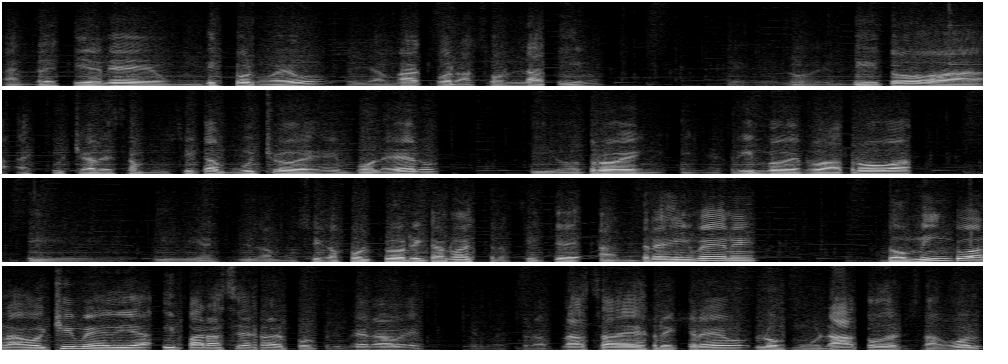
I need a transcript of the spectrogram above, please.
Andrés tiene un disco nuevo, se llama Corazón Latino. Eh, los invito a, a escuchar esa música, mucho es en bolero y otro en, en el ritmo de Nueva Trova y, y es- y la música folclórica nuestra. Así que Andrés Jiménez, domingo a las ocho y media y para cerrar por primera vez en nuestra plaza de recreo, los mulatos del sabor,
